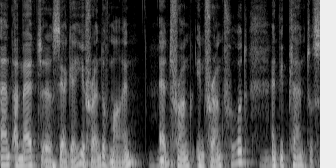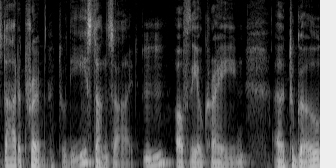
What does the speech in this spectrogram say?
And I met uh, Sergei, a friend of mine, at Frank in Frankfurt, and we plan to start a trip to the eastern side mm-hmm. of the Ukraine uh, to go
